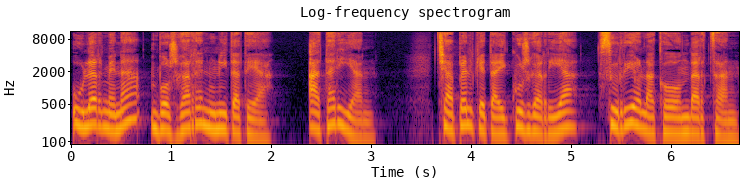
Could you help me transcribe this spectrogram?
Ulermena bosgarren unitatea. Atarian. Txapelketa ikusgarria zurriolako ondartzan.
